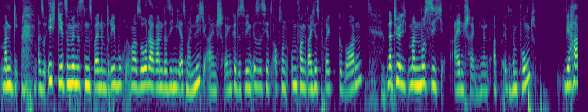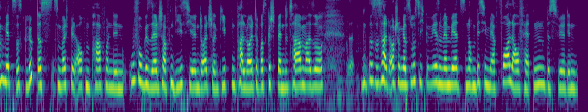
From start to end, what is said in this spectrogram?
man, also ich gehe zumindestens bei einem Drehbuch immer so daran, dass ich mich erstmal nicht einschränke. Deswegen ist es jetzt auch so ein umfangreiches Projekt geworden. Natürlich, man muss sich einschränken ab irgendeinem Punkt wir haben jetzt das Glück, dass zum Beispiel auch ein paar von den UFO-Gesellschaften, die es hier in Deutschland gibt, ein paar Leute was gespendet haben. Also äh, das ist halt auch schon ganz lustig gewesen. Wenn wir jetzt noch ein bisschen mehr Vorlauf hätten, bis wir den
